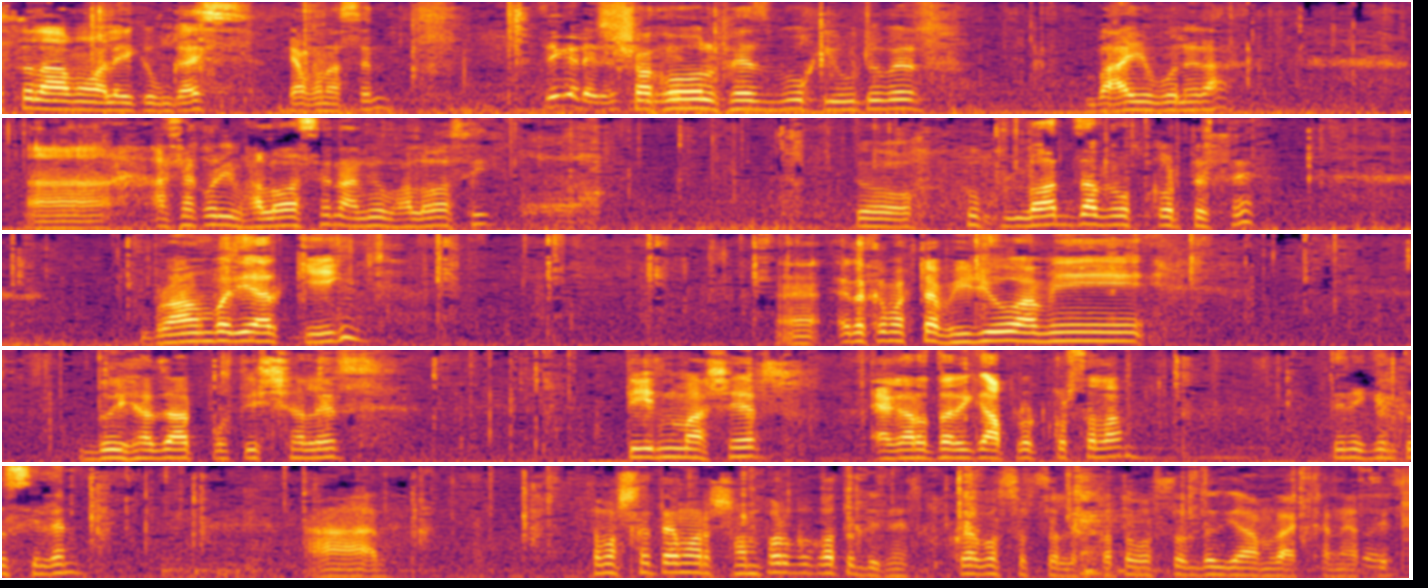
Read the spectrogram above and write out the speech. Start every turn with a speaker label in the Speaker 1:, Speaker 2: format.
Speaker 1: আসসালামু আলাইকুম গাইস কেমন আছেন?
Speaker 2: ঠিক আছে
Speaker 1: সকল ফেসবুক ইউটিউবের ভাই বোনেরা আশা করি ভালো আছেন আমিও ভালো আছি। তো খুব লজ্জা বোধ করতেছে ব্রাউনবাড়িয়ার কিং। এরকম একটা ভিডিও আমি দুই হাজার পঁচিশ সালের তিন মাসের এগারো তারিখে আপলোড করছিলাম। তিনি কিন্তু ছিলেন। আর তোমার সাথে আমার সম্পর্ক কত দিনের কয় বছর চলে? কত বছর ধরে আমরা এখানে আছি?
